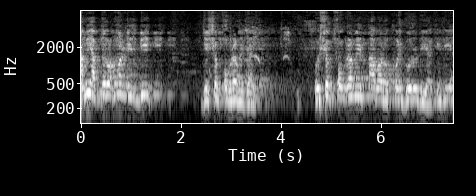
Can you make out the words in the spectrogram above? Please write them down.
আমি আব্দুর রহমান রিজবি যেসব প্রোগ্রামে যাই ওইসব প্রোগ্রামের তাবারক হয় গরু দিয়া। কি দিয়া?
